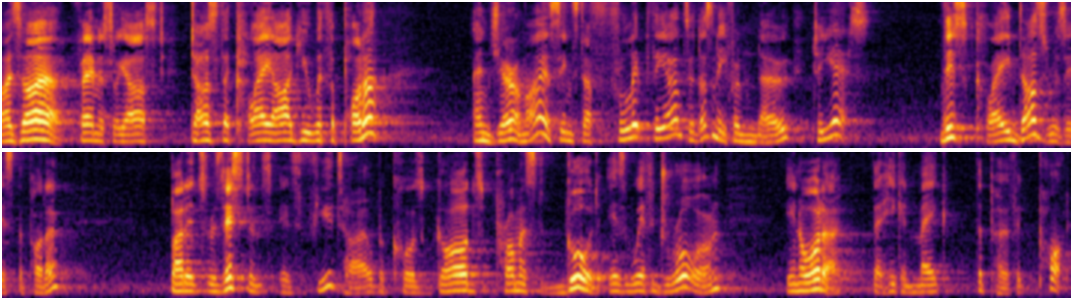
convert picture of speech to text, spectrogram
Isaiah famously asked, Does the clay argue with the potter? And Jeremiah seems to flip the answer, doesn't he, from no to yes. This clay does resist the potter, but its resistance is futile because God's promised good is withdrawn in order that he can make the perfect pot.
